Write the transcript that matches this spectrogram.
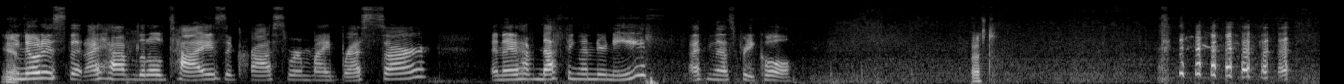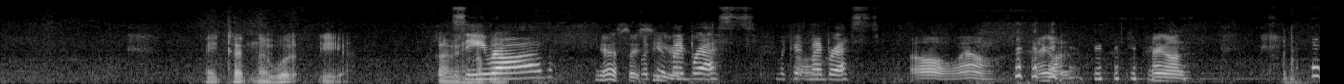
Yeah. You notice that I have little ties across where my breasts are, and I have nothing underneath. I think that's pretty cool. But I don't know what. Yeah. Going See. Rob? Yes, I Look see at her. my breasts. Look at Oh. my breasts. Oh, wow. Hang on. Hang on.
